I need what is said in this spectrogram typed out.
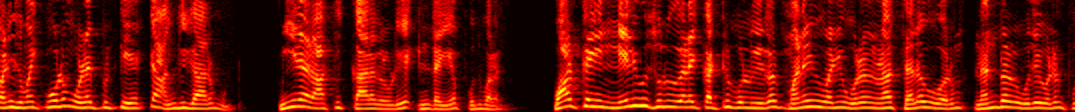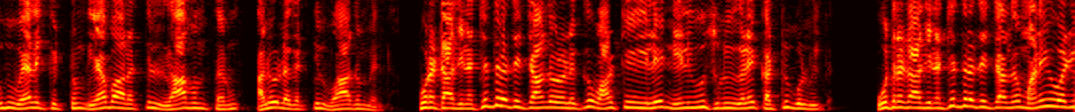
பணி சுமை கூடும் உழைப்பிற்கு ஏற்ற அங்கீகாரம் உண்டு. மீன ராசிக்காரர்களுடைய இன்றைய பொது பலன் வாழ்க்கையின் நெளிவு சுழுவுகளை கற்றுக்கொள்வீர்கள். மனைவி வழி உறவினால் செலவு வரும். நண்பர்கள் உதவியுடன் புது வேலை கிட்டும். வியாபாரத்தில் லாபம் தரும். அலுவலகத்தில் வாதம் வேண்டாம் புரட்டாதி நட்சத்திரத்தை சார்ந்தவர்களுக்கு வாழ்க்கையிலே நெளிவு சுழுவுகளை கற்றுக்கொள்வீர்கள். உத்திரட்டாதி நட்சத்திரத்தை சார்ந்த மனைவி வழி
